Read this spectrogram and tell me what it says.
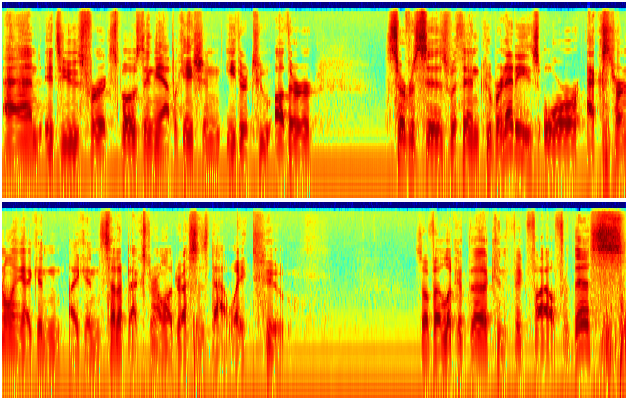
and it's used for exposing the application either to other services within Kubernetes or externally. I can, I can set up external addresses that way too. So if I look at the config file for this,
